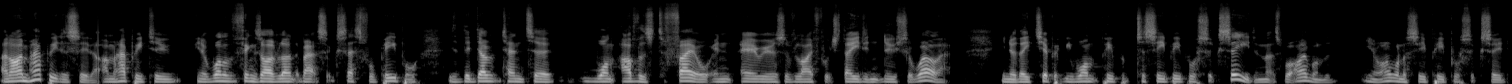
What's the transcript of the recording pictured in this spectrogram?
And I'm happy to see that. I'm happy to, you know, one of the things I've learned about successful people is they don't tend to want others to fail in areas of life which they didn't do so well at you know they typically want people to see people succeed and that's what i want to you know i want to see people succeed.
